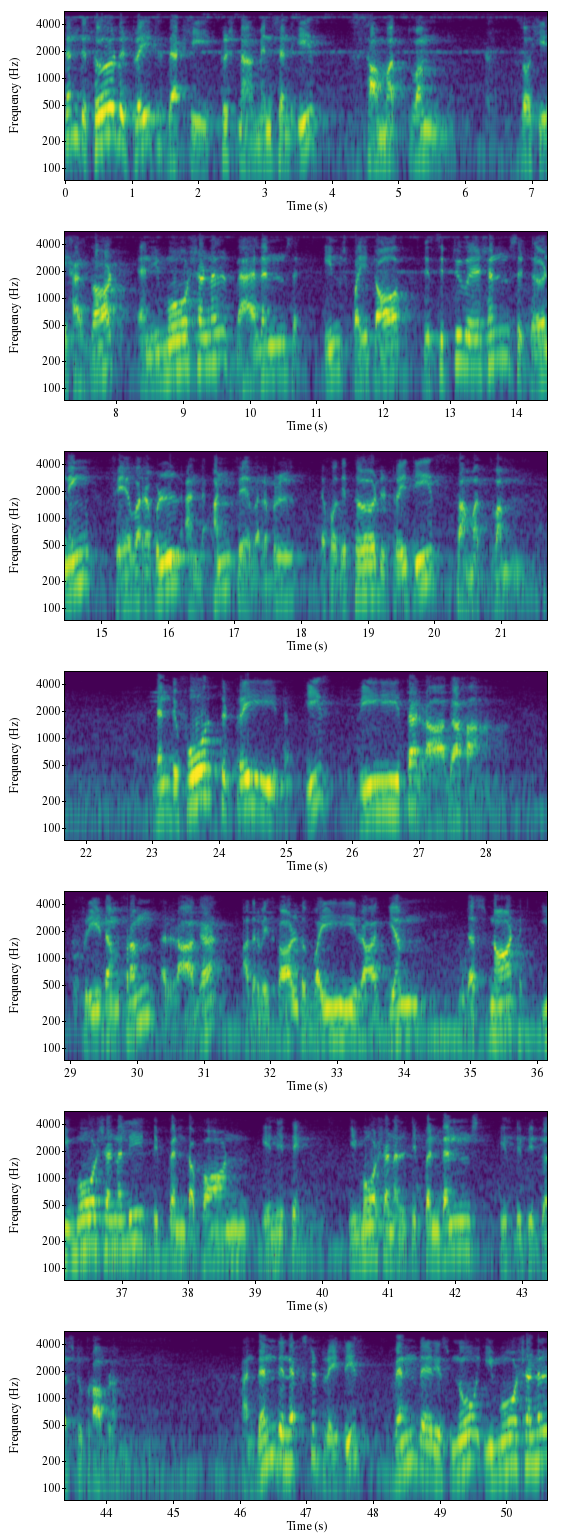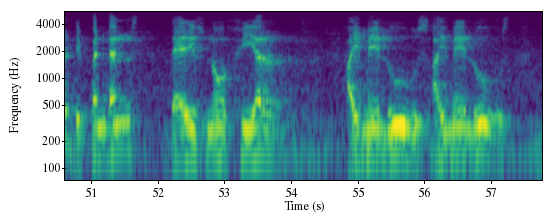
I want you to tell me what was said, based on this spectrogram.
Then the third trait that he, Krishna mentioned is Samatvam. So he has got an emotional balance in spite of the situations turning favorable and unfavorable. Therefore, the third trait is samatvam. Then the fourth trait is vitaragaha. Freedom from raga, otherwise called vairagyam, does not emotionally depend upon anything. Emotional dependence is the biggest problem. And then the next trait is, when there is no emotional dependence, there is no fear. I may lose, I may lose.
